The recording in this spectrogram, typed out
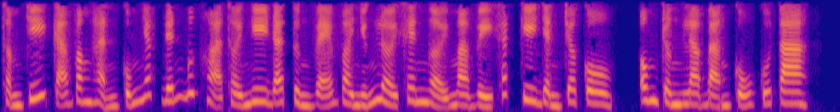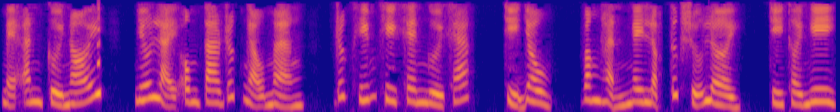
thậm chí cả Văn Hạnh cũng nhắc đến bức họa thời nghi đã từng vẽ và những lời khen ngợi mà vị khách kia dành cho cô, ông Trần là bạn cũ của ta, mẹ anh cười nói, nhớ lại ông ta rất ngạo mạn, rất hiếm khi khen người khác, chị dâu, Văn Hạnh ngay lập tức sửa lời, chị thời nghi,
